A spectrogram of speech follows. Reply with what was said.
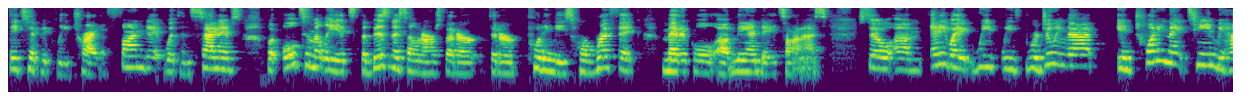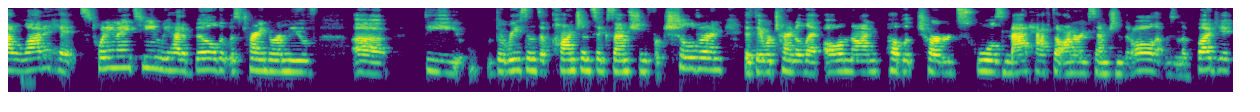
They typically try to fund it with incentives, but ultimately it's the business owners that are that are putting these horrific medical uh, mandates on us. So um, anyway, we we were doing that in 2019. We had a lot of hits. 2019, we had a bill that was trying to remove. Uh, the the reasons of conscience exemption for children that they were trying to let all non-public chartered schools not have to honor exemptions at all that was in the budget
